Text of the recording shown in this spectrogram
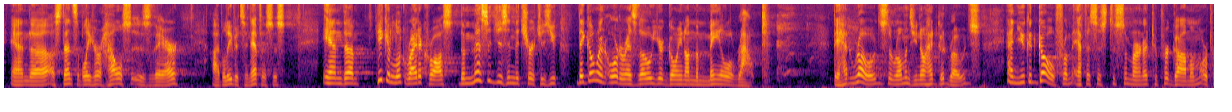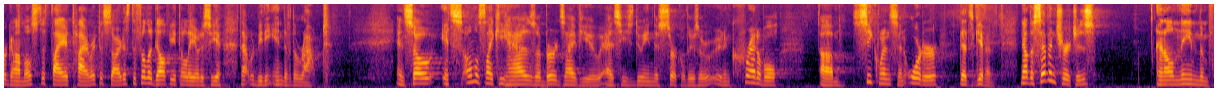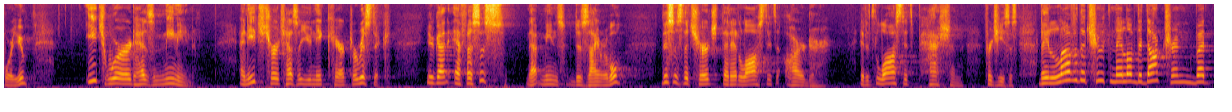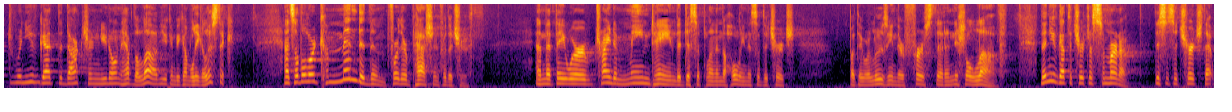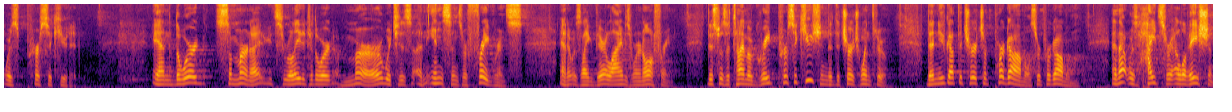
And uh, ostensibly, her house is there. I believe it's in Ephesus. And um, he can look right across. The messages in the churches, you, they go in order as though you're going on the mail route. They had roads. The Romans, you know, had good roads. And you could go from Ephesus to Smyrna to Pergamum or Pergamos to Thyatira to Sardis to Philadelphia to Laodicea. That would be the end of the route. And so it's almost like he has a bird's eye view as he's doing this circle. There's a, an incredible um, sequence and order that's given. Now, the seven churches, and I'll name them for you, each word has meaning, and each church has a unique characteristic. You've got Ephesus, that means desirable. This is the church that had lost its ardor, it had lost its passion for Jesus. They love the truth and they love the doctrine, but when you've got the doctrine you don't have the love, you can become legalistic. And so the Lord commended them for their passion for the truth and that they were trying to maintain the discipline and the holiness of the church, but they were losing their first, that initial love. Then you've got the church of Smyrna. This is a church that was persecuted. And the word Smyrna, it's related to the word myrrh, which is an incense or fragrance. And it was like their lives were an offering. This was a time of great persecution that the church went through. Then you've got the church of Pergamos or Pergamum, and that was heights or elevation.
